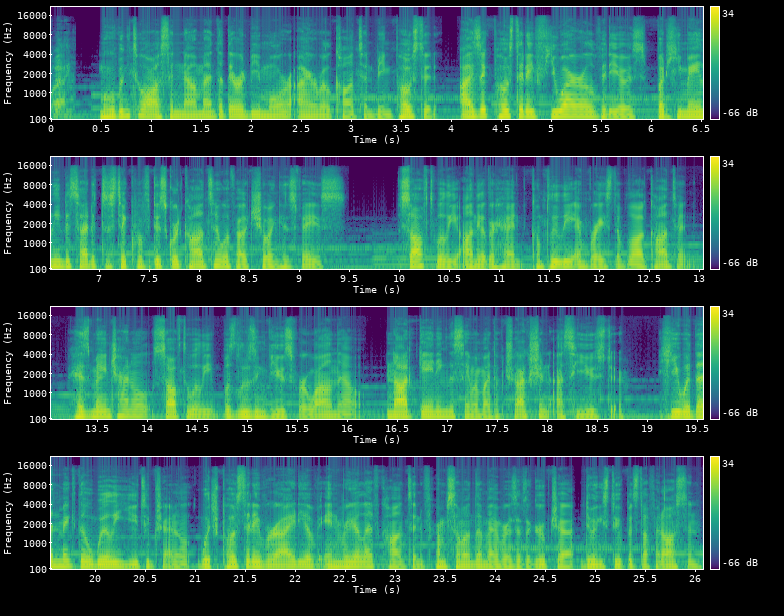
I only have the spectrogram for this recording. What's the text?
was it. Moving to Austin now meant that there would be more IRL content being posted. Isaac posted a few IRL videos, but he mainly decided to stick with Discord content without showing his face. Soft Willy, on the other hand, completely embraced the vlog content. His main channel, Soft Willy, was losing views for a while now, not gaining the same amount of traction as he used to. He would then make the Willy YouTube channel, which posted a variety of in real life content from some of the members of the group chat, doing stupid stuff in Austin.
